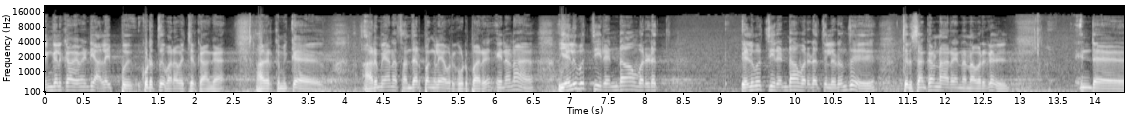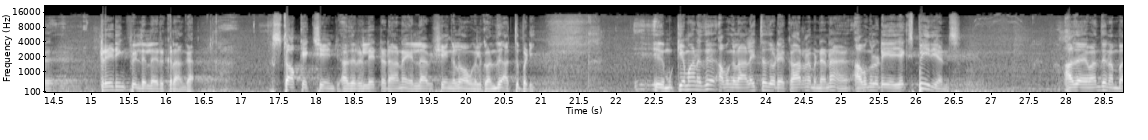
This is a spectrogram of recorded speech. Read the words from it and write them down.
எங்களுக்காக வேண்டி அழைப்பு கொடுத்து வர வச்சுருக்காங்க. அதற்கு மிக்க அருமையான சந்தர்ப்பங்களே அவர் கொடுப்பார். என்னென்னா எழுபத்தி ரெண்டாம் வருட எழுபத்தி ரெண்டாம் வருடத்திலிருந்து திரு சங்கரநாராயணன் அவர்கள் இந்த ட்ரேடிங் ஃபீல்டில் இருக்கிறாங்க. ஸ்டாக் எக்ஸ்சேஞ்ச் அது ரிலேட்டடான எல்லா விஷயங்களும் அவங்களுக்கு வந்து அத்துப்படி. முக்கியமானது அவங்கள அழைத்ததுடைய காரணம் என்னென்னா அவங்களுடைய எக்ஸ்பீரியன்ஸ் அதை வந்து நம்ம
